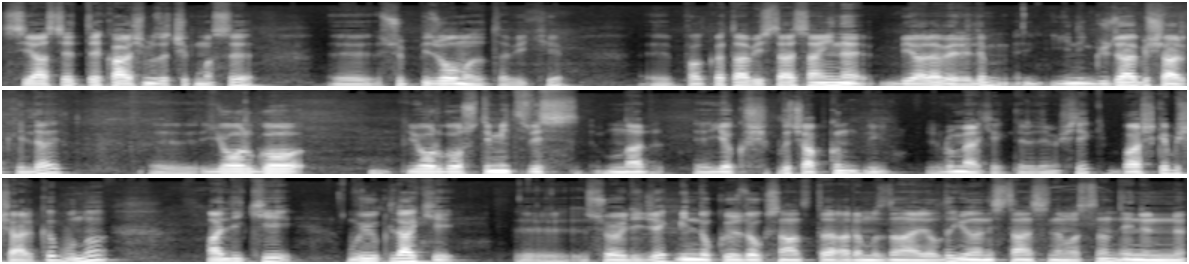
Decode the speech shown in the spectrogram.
Siyasette karşımıza çıkması e, sürpriz olmadı tabii ki. E, Pakrat abi istersen yine bir ara verelim. E, Yine güzel bir şarkıyla e, Yorgo Yorgos Dimitris bunlar e, yakışıklı çapkın Rum erkekleri demiştik. Başka bir şarkı bunu Aliki Vuyuklaki e, söyleyecek. 1996'da aramızdan ayrıldı. Yunanistan sinemasının en ünlü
